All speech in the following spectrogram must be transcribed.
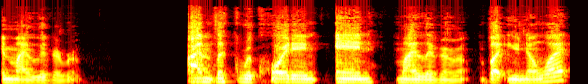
in my living room. I'm like recording in my living room. But you know what?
